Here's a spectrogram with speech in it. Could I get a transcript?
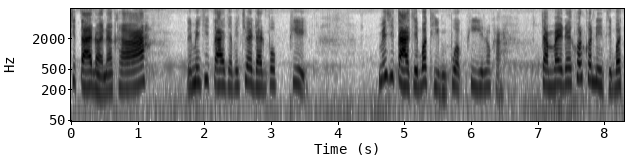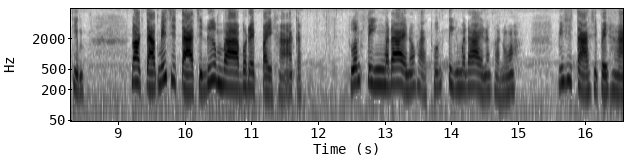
ชิตาหน่อยนะคะเดี๋ยวเมชิตาจะไปช่วยดันพวกพี่เมสิตาสิบ่ถิ่มพวกพี่เนาะค่ะจำไว้ได้คนคนนี้สิบ่ถิ่มนอกจากเมสิตาสิลืมว่าบ่ได้ไปหากับทวงติงมาได้เนาะค่ะทวงติงมาได้นะคะเนาะเมสิตาสิไปหา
